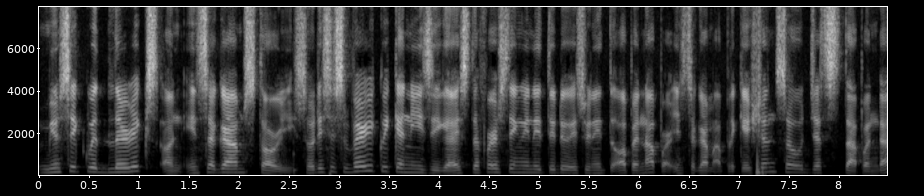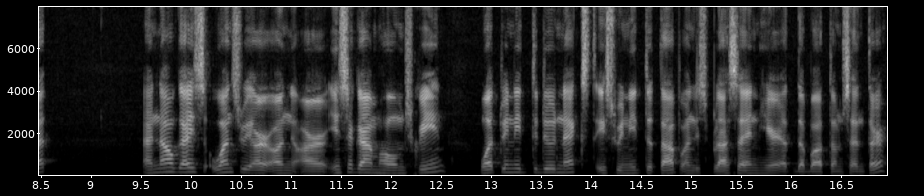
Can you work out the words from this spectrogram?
music with lyrics on Instagram story. So this is very quick and easy guys. The first thing we need to do is we need to open up our Instagram application. So just tap on that. And now guys, once we are on our Instagram home screen, what we need to do next is we need to tap on this plus sign here at the bottom center.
